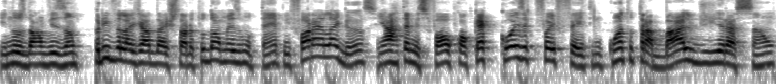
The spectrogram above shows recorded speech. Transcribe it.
e nos dá uma visão privilegiada da história, tudo ao mesmo tempo, e fora a elegância. Em Artemis Fall, qualquer coisa que foi feita enquanto trabalho de direção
